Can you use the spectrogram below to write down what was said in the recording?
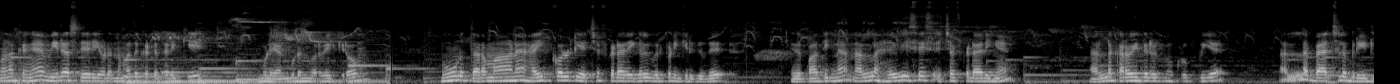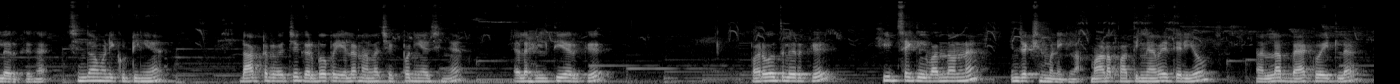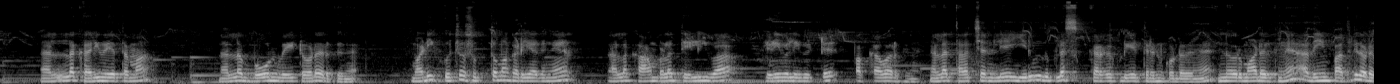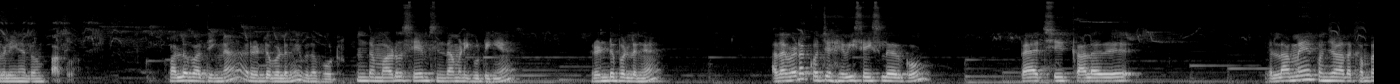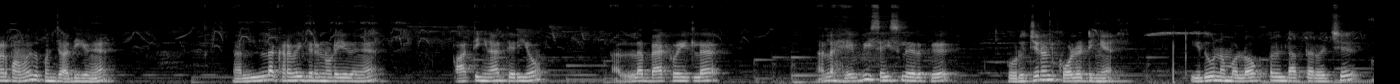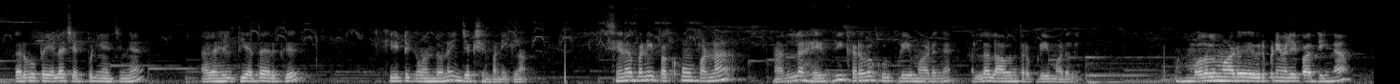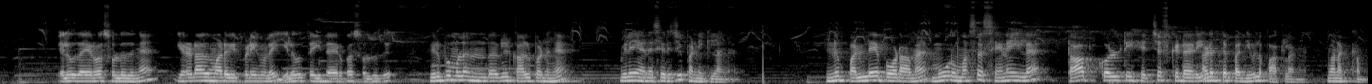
வணக்கங்க. வீராஸ் நமது கட்டத்தரைக்கு உங்களை அன்புடன் வரவேற்கிறோம். மூணு தரமான ஹை குவாலிட்டி ஹெச்எஃப் கடாரிகள் விற்பனைக்கு இருக்குது. இது பார்த்திங்கன்னா நல்ல ஹெவி சைஸ் ஹெச்எஃப் கடாரிங்க. நல்ல கறவை திறன் கொடுக்கக்கூடிய நல்ல பேச்சில் ப்ரீடில் இருக்குங்க. சிந்தாமணி குட்டிங்க. டாக்டர் வச்சு கர்ப்பப்பையெல்லாம் நல்லா செக் பண்ணியாச்சுங்க. எல்லாம் ஹெல்த்தியாக இருக்குது பருவத்தில் இருக்குது ஹீட் சைக்கிள் வந்தோடனே இன்ஜெக்ஷன் பண்ணிக்கலாம். மாடை பார்த்திங்கனாவே தெரியும். நல்லா பேக் வெயிட்டில் நல்ல கறி வேத்தமாக நல்ல போன் வெயிட்டோடு இருக்குதுங்க மடி குச்சம் சுத்தமாக கிடையாதுங்க. நல்ல காம்பெல்லாம் தெளிவாக இடைவெளி விட்டு பக்காவாக இருக்குங்க. நல்லா தலைச்சன்லேயே இருபது ப்ளஸ் கறக்கக்கூடிய திறன் கொண்டதுங்க. இன்னொரு மாடு இருக்குங்க. அதையும் பார்த்துட்டு இதோட விளைநிலம் பார்க்கலாம். பல்லு பார்த்தீங்கன்னா ரெண்டு பல்லுங்க இப்போ தான் போட்டுரும் இந்த மாடும் சேம் சிந்தாமணி குட்டிங்க. ரெண்டு பல்லுங்க. அதை விட கொஞ்சம் ஹெவி சைஸில் இருக்கும். பேட்ச்சு கலரு எல்லாமே கொஞ்சம் அதை கம்பேர் பண்ணும்போது கொஞ்சம் அதிகங்க. நல்ல கறவை திறனுடையதுங்க. பார்த்தீங்கன்னா தெரியும். நல்ல பேக் வெயிட்டில் நல்ல ஹெவி சைஸில் இருக்குது ஒரிஜினல் குவாலிட்டிங்க இதுவும் நம்ம லோக்கல் டாக்டர் வச்சு கருப்பு செக் பண்ணியாச்சுங்க நல்லா ஹெல்த்தியாக தான் இருக்குது ஹீட்டுக்கு வந்தோடனே இன்ஜெக்ஷன் பண்ணிக்கலாம். சினை பண்ணி பக்குவம் பண்ணால் நல்ல ஹெவி கறவை கொடுக்கூடிய மாடுங்க. நல்ல லாபம் தரக்கூடிய மாடுகள். முதல் மாடு விற்பனை விலை பார்த்திங்கன்னா எழுபதாயிரரூபா சொல்லுதுங்க. இரண்டாவது மாடு விற்பனை விலை எழுபத்தைந்தாயிரரூபா சொல்லுது. விருப்பமுள்ள நண்பர்கள் கால் பண்ணுங்கள் விலையை அனுசரித்து பண்ணிக்கலாங்க. இன்னும் பல்லே போடாமல் மூணு மாதம் சினையில் டாப் குவாலிட்டி ஹெச்எஃப் கிடாரி அடுத்த பதிவில் பார்க்கலாங்க. வணக்கம்.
